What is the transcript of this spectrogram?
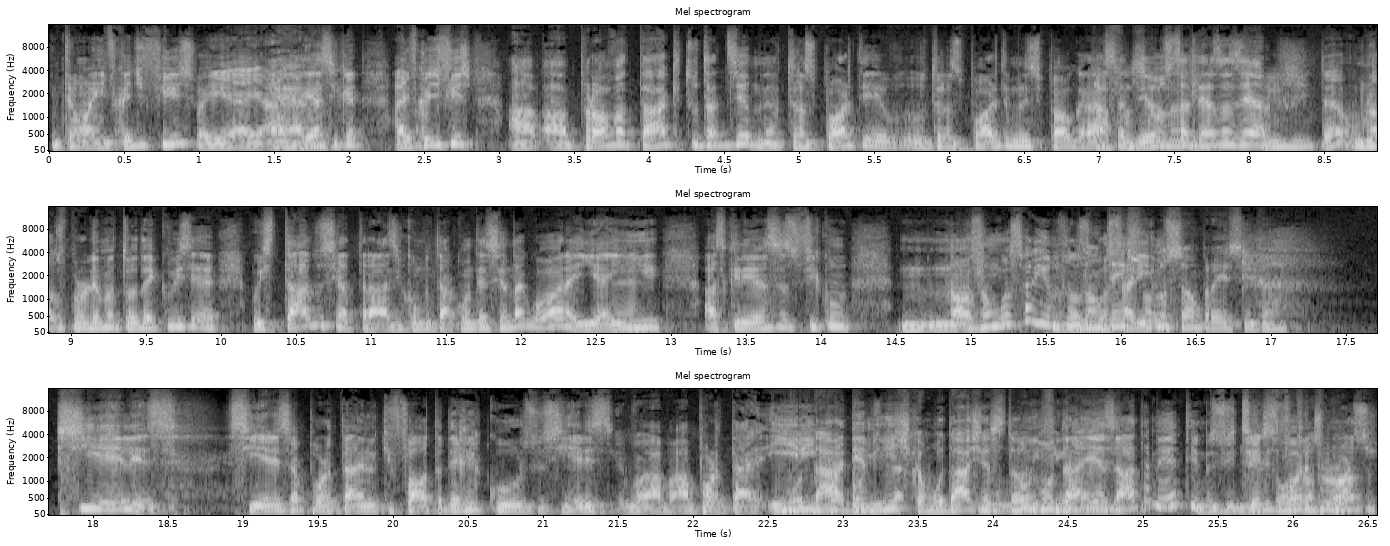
Então aí fica difícil, aí, aí, é. aí, assim, aí, fica difícil. A, a prova tá que tu tá dizendo, né? O transporte, o, o transporte municipal, graças tá a Deus, tá 10 a 0. Uhum. Então, o nosso problema todo é que o, o Estado se atrase, como tá acontecendo agora. E aí é. as crianças ficam. Nós não gostaríamos, nós não gostaríamos. Não tem solução para isso, então. Se eles se eles aportarem o que falta de recursos, se eles aportarem irem para dentro política, da, mudar a gestão, mudar enfim, exatamente. Mas se eles forem para o nosso,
